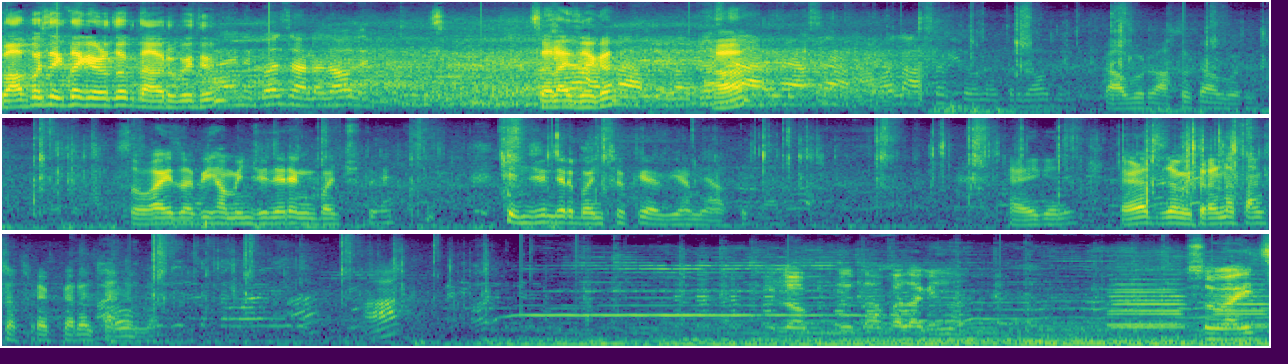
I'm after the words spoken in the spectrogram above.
वापस एकदा खेळतो दहा रुपये देऊन। बस झालं जाऊ दे. चालायचं का? हा? असं का बरं असं का बरं? सो गाइस अभी हम इंजीनियरिंग बन चुके हैं। इंजीनियर बन चुके हैं अभी हम यहाँ पे। है की नाही? वेळा तुझ्या मित्रांना सांग सबस्क्राईब करायला चॅनलला ब्लॉग दाखवा लागेल ना. सो गाइस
